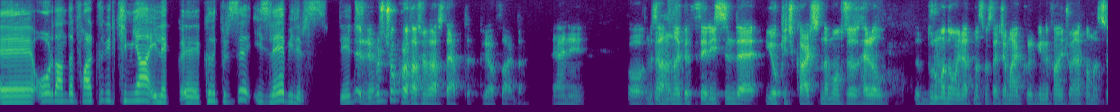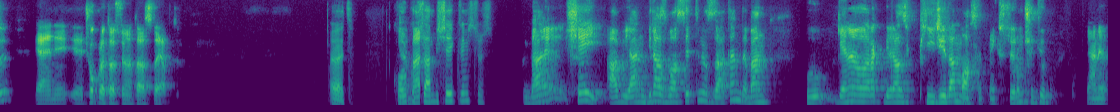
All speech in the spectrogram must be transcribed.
E, oradan da farklı bir kimya ile e, Clippers'ı izleyebiliriz diye Bir de Rivers çok rotasyon hatası da yaptı playofflarda. Yani o mesela Evet. Nuggets serisinde yok hiç karşısında Montrezl Harrell durmadan oynatması mesela Jamal Green'i falan hiç oynatmaması yani e, çok rotasyon hatası da yaptı. Evet. Korkut ben- sen bir şey eklemiş misin? Ben şey abi yani biraz bahsettiniz zaten de ben bu genel olarak birazcık PG'den bahsetmek istiyorum. Çünkü yani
